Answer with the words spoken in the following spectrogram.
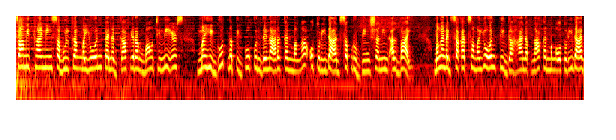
Summit climbing sa Bulkang Mayon kan nagkapirang mountaineers mahigot na pigkukondenar kan mga otoridad sa probinsya nin Albay. Mga nagsakat sa Mayon pigahanap na kan mga otoridad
